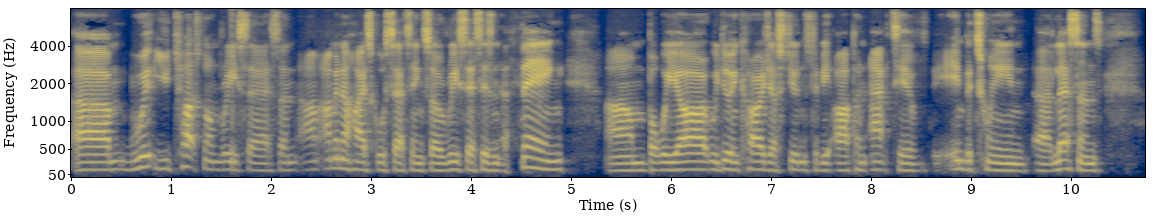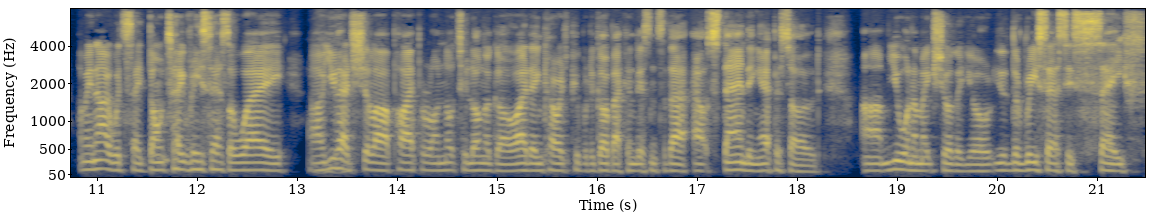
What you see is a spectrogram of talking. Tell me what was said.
Um, you touched on recess, and I'm, I'm, in a high school setting, so recess isn't a thing. Um, but we are we do encourage our students to be up and active in between uh, lessons. I mean, I would say don't take recess away. Uh, you had Shilar Piper on not too long ago. I'd encourage people to go back and listen to that outstanding episode. Um, you want to make sure that your the recess is safe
